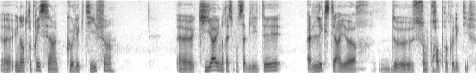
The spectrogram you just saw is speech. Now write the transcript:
Euh, une entreprise, c'est un collectif qui a une responsabilité à l'extérieur de son propre collectif.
